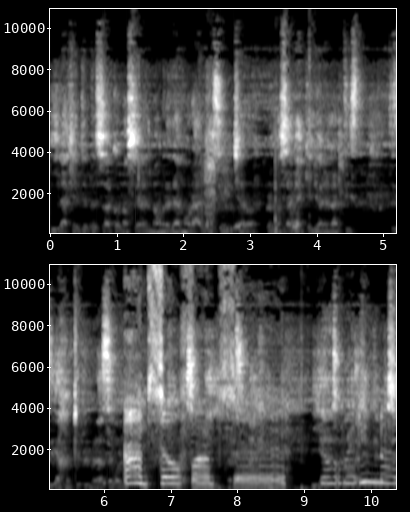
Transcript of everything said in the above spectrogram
Y la gente empezó a conocer el nombre de Morales el luchador, pero no sabía que yo era el artista. Entonces, digamos que primero se volvió I'm so fancy. Y ya después la gente empezó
